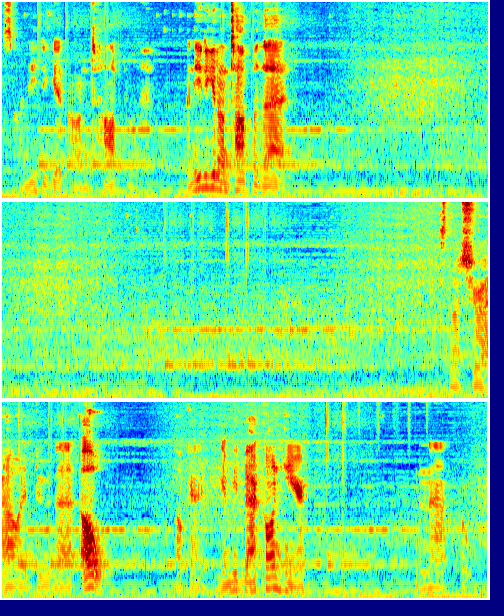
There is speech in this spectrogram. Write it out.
So I need to get on top of I need to get on top of that. Just not sure how I do that. Oh! Okay, get me back on here. Nah. Oh.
